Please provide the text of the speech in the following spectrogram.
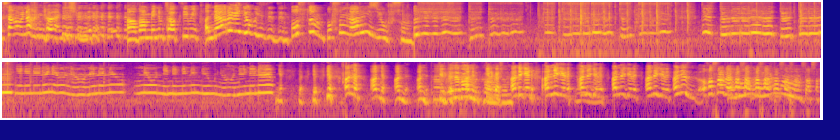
Sen oyna anne bence şimdi. Adam benim taktiğimi... Aa, Ne ara videomu izledin? Dostum, dostum ne ara izliyorsun? Anne, anne, anne. Ha, Geri kaç, anne, geri kaç. Anne geri, anne geri, anne geri, anne geri, anne geri. Anne hasar ver, hasar, hasar, hasar, hasar, hasar,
